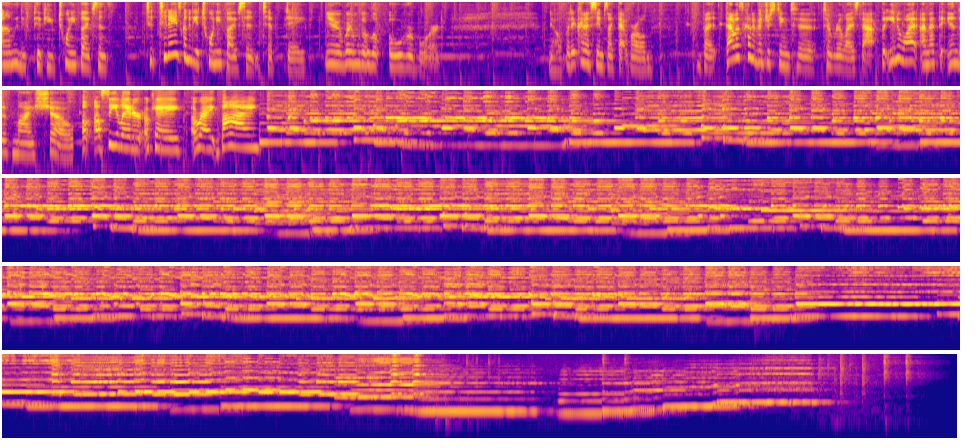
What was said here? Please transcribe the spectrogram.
I'm gonna tip you 25 cents. T- today's gonna be a 25 cent tip day. Yeah we're gonna go a little overboard. No but it kind of seems like that world but that was kind of interesting to to realize that. But you know what? I'm at the end of my show. I'll, I'll see you later. Okay. All right. Bye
